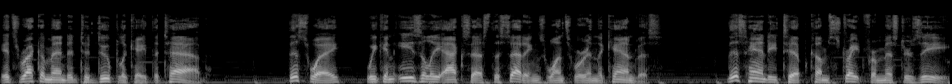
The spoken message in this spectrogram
it's recommended to duplicate the tab. This way, we can easily access the settings once we're in the canvas. This handy tip comes straight from Mr. Z,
